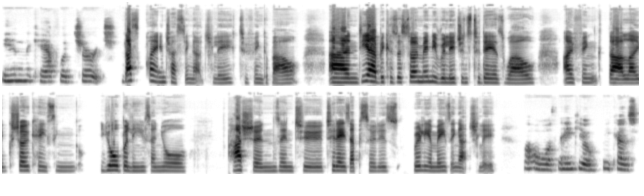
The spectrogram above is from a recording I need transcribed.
in the Catholic Church. That's quite interesting, actually, to think about. And yeah, because there's so many religions today as well. I think that like showcasing your beliefs and your passions into today's episode is really amazing, actually. Oh, well, thank you. Because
